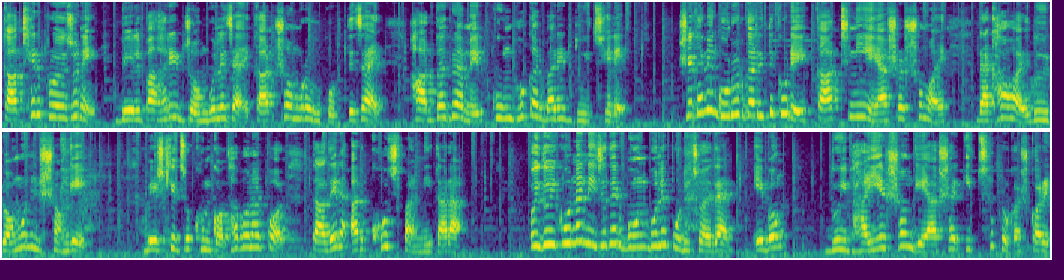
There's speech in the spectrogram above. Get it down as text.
কাঠের প্রয়োজনে বেলপাহাড়ির জঙ্গলে যায় কাঠ সংগ্রহ করতে যায় হারদা গ্রামের কুম্ভকার বাড়ির দুই ছেলে। সেখানে গরুর গাড়িতে করে কাঠ নিয়ে আসার সময় দেখা হয় দুই রমণীর সঙ্গে। বেশ কিছুক্ষণ কথা বলার পর তাদের আর খোঁজ পাননি তারা। ওই দুই কন্যা নিজেদের বোন বলে পরিচয় দেন এবং দুই ভাইয়ের সঙ্গে আসার ইচ্ছে প্রকাশ করে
